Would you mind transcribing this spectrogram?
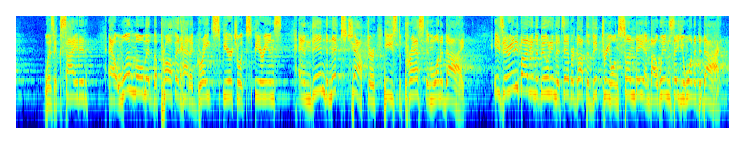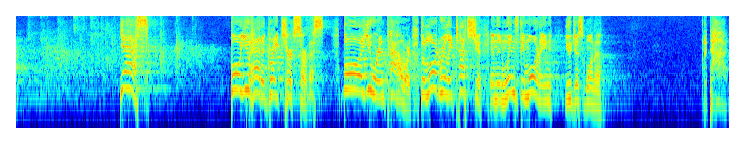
was excited. At one moment, the prophet had a great spiritual experience. And then the next chapter, he's depressed and want to die. Is there anybody in the building that's ever got the victory on Sunday and by Wednesday you wanted to die? Yes. Boy, you had a great church service. Boy, you were empowered. The Lord really touched you. And then Wednesday morning, you just want to want to die.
